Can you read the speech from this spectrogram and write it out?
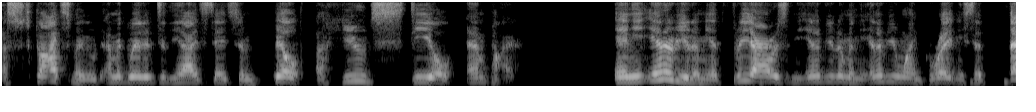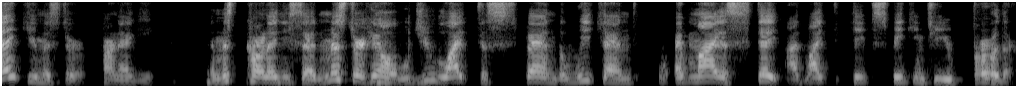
A Scotsman who'd emigrated to the United States and built a huge steel empire. And he interviewed him. He had three hours and he interviewed him, and the interview went great. And he said, Thank you, Mr. Carnegie. And Mr. Carnegie said, Mr. Hill, would you like to spend the weekend at my estate, I'd like to keep speaking to you further.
